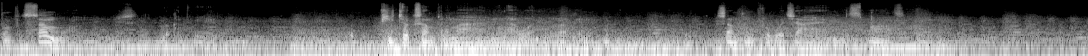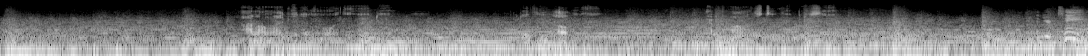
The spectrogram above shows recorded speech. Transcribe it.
Looking for someone who's looking for you. She took something of mine when I wasn't looking. Something for which I am responsible. I don't like it any more than you do. But if you help me, I promise to keep you safe. And your team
